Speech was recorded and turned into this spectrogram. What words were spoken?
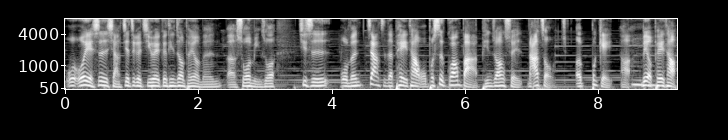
我我也是想借这个机会跟听众朋友们呃说明说，其实我们这样子的配套，我不是光把瓶装水拿走而不给啊，没有配套。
